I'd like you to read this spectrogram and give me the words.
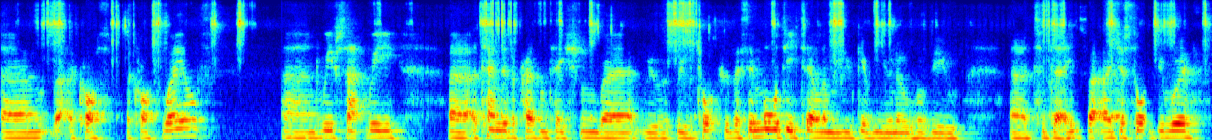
um, across across Wales. And we've sat, we uh, attended a presentation where we were, we were talked through this in more detail than we've given you an overview uh, today. But I just thought it'd be worth,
